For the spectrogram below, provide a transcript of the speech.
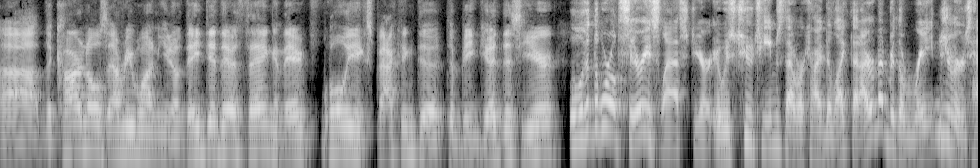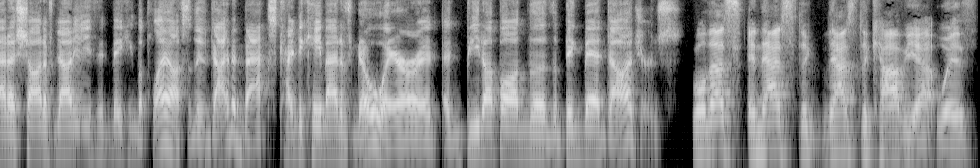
Uh, the Cardinals, everyone, you know, they did their thing and they're fully expecting to to be good this year. Well, look at the World Series last year. It was two teams that were kind of like that. I remember the Rangers had a shot of not even making the playoffs, and the Diamondbacks kind of came out of nowhere and, and beat up on the the big bad Dodgers. Well, that's and that's the that's the caveat with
